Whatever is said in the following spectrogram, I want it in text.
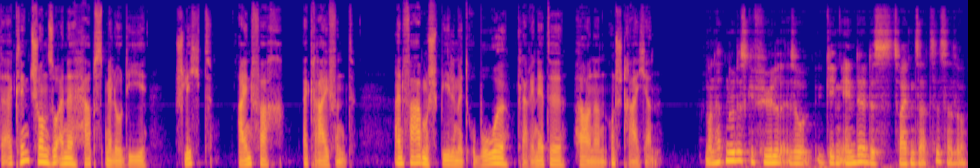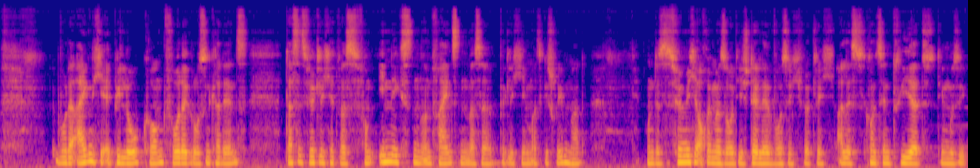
da erklingt schon so eine Herbstmelodie, schlicht, einfach, ergreifend. Ein Farbenspiel mit Oboe, Klarinette, Hörnern und Streichern. Man hat nur das Gefühl, also gegen Ende des zweiten Satzes, also wo der eigentliche Epilog kommt vor der großen Kadenz, das ist wirklich etwas vom innigsten und feinsten, was er wirklich jemals geschrieben hat. Und das ist für mich auch immer so die Stelle, wo sich wirklich alles konzentriert, die Musik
